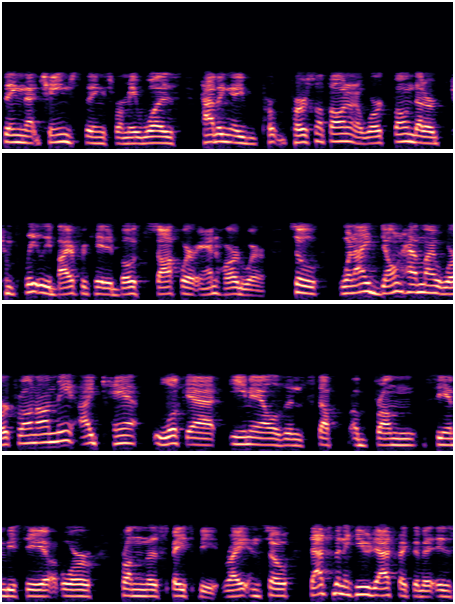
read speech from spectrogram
thing that changed things for me was having a per- personal phone and a work phone that are completely bifurcated, both software and hardware. So when I don't have my work phone on me, I can't look at emails and stuff um, from CNBC or from the Space Beat, right? And so that's been a huge aspect of it is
